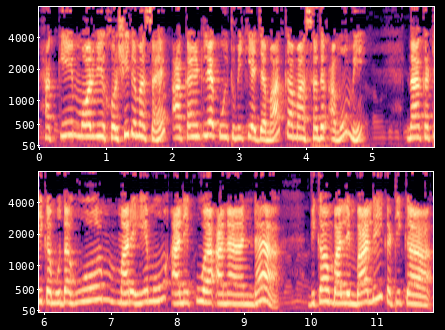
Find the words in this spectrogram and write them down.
hakim molvi khurshid ahmad saheb akaendelea kuitumikia jamaat kama sadr amumi. Na katika muda huo marehemu alikuwa anaandaa vikao mbalimbali katika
